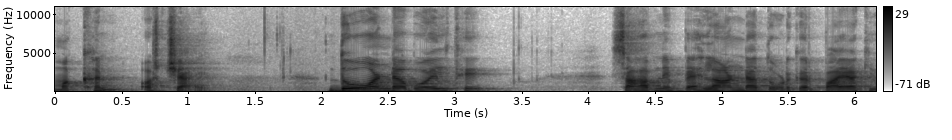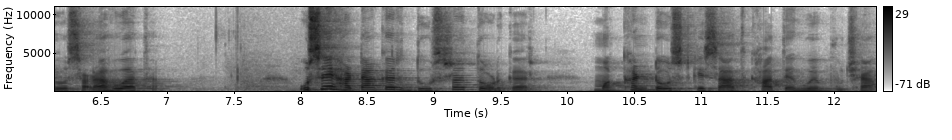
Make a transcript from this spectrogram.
मक्खन और चाय। दो अंडा बॉयल थे। साहब ने पहला अंडा तोड़कर पाया कि वो सड़ा हुआ था। उसे हटाकर दूसरा तोड़कर मक्खन टोस्ट के साथ खाते हुए पूछा,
